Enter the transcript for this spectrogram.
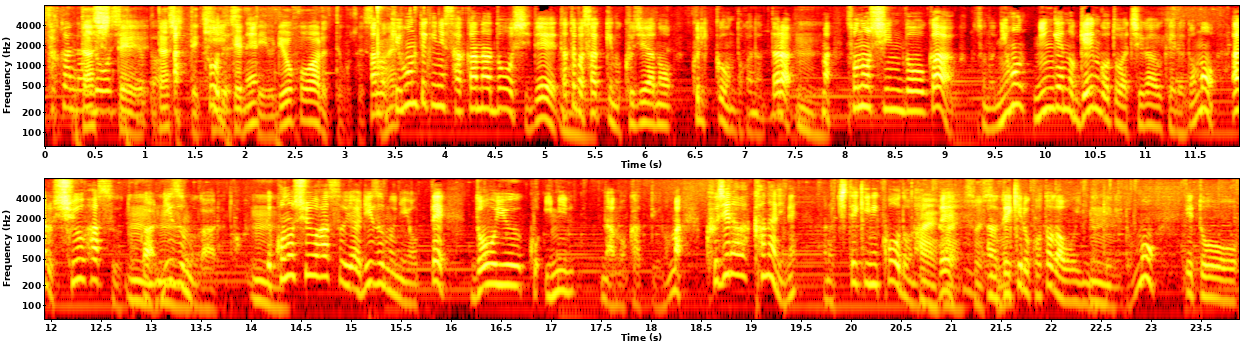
魚同士出して出して聞いてっていう両方あるってことですかね。あの基本的に魚同士で例えばさっきのクジラのクリック音とかだったら、うん。まあ、その振動がその日本人間の言語とは違うけれどもある周波数とかうんうん。リズムがあると、うん。でこの周波数やリズムによってどういうこう意味なのかっていうの。まあクジラはかなりねあの知的に高度なので,、はいはいですね。あのできることが多いんだけれども、えっと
